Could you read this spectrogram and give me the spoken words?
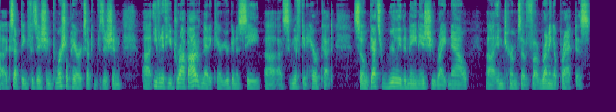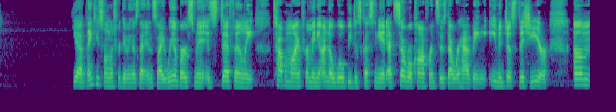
uh, accepting physician, commercial payer accepting physician, uh, even if you drop out of Medicare, you're going to see uh, a significant haircut. So that's really the main issue right now uh, in terms of uh, running a practice. Yeah, thank you so much for giving us that insight. Reimbursement is definitely top of mind for many. I know we'll be discussing it at several conferences that we're having, even just this year. Um,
